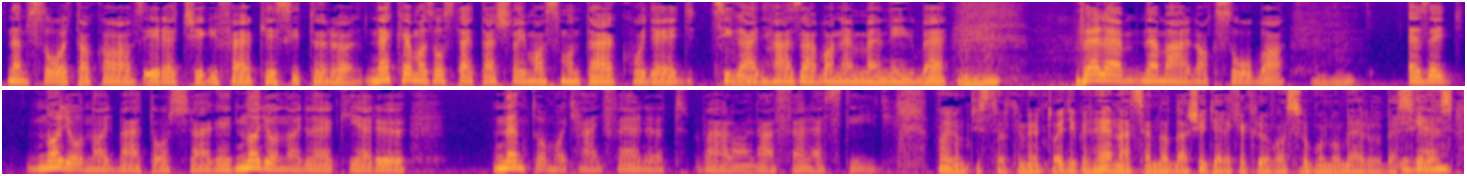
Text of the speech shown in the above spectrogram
nem szóltak az érettségi felkészítőről. Nekem az osztálytársaim azt mondták, hogy egy cigányházában nem mennék be. Uh-huh. Velem nem állnak szóba. Uh-huh. Ez egy nagyon nagy bátorság, egy nagyon nagy lelkierő, nem tudom, hogy hány felnőtt vállalná fel ezt így. Nagyon tiszteltem, mert egyébként Hernát Szendadási gyerekekről van szó, gondolom erről beszélsz, Igen.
